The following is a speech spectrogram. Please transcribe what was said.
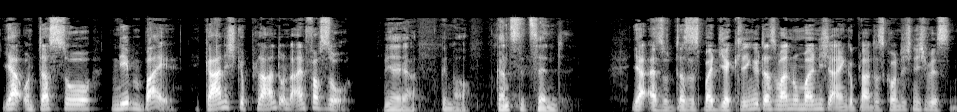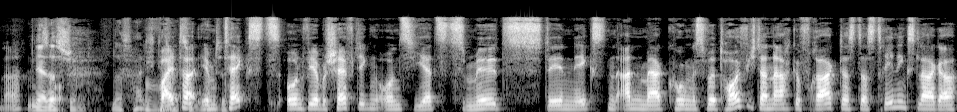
Ja, und das so nebenbei. Gar nicht geplant und einfach so. Ja, ja, genau. Ganz dezent. Ja, also, dass es bei dir klingelt, das war nun mal nicht eingeplant. Das konnte ich nicht wissen. Ne? Ja, das stimmt. Das halte ich Weiter im Text und wir beschäftigen uns jetzt mit den nächsten Anmerkungen. Es wird häufig danach gefragt, dass das Trainingslager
